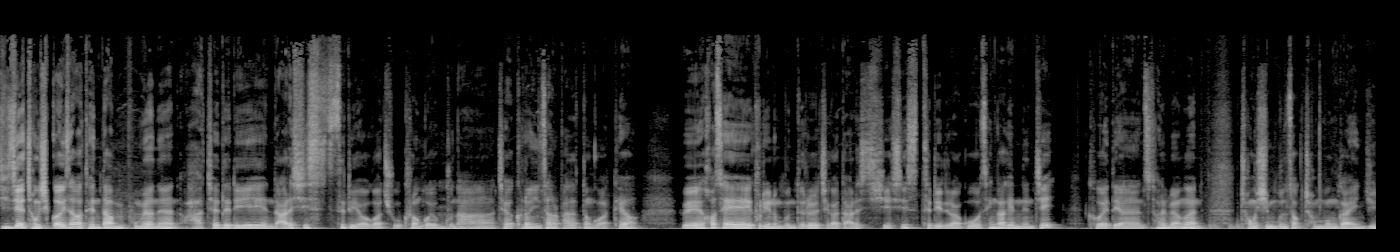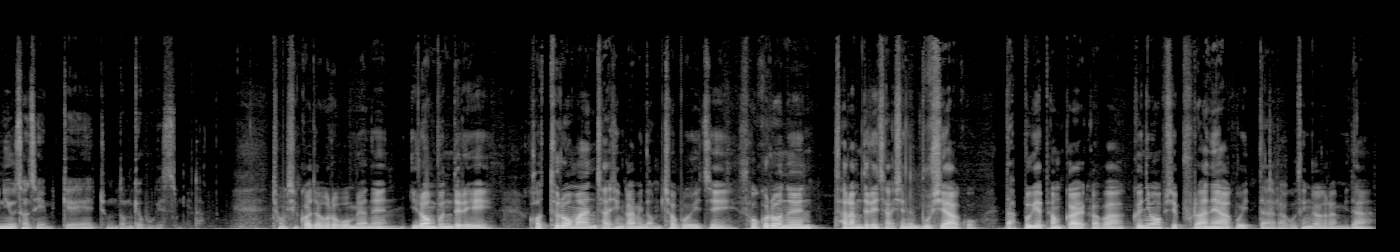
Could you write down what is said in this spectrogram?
이제 정신과 의사가 된 다음에 보면은 아, 쟤들이 나르시스트리여가지고 그런 거였구나. 제가 그런 인상을 받았던 것 같아요. 왜 허세 부리는 분들을 제가 나르시시스트리라고 생각했는지 그거에 대한 설명은 정신분석 전문가인 윤희우 선생님께 좀 넘겨보겠습니다. 정신과적으로 보면은 이런 분들이 겉으로만 자신감이 넘쳐 보이지 속으로는 사람들이 자신을 무시하고 나쁘게 평가할까봐 끊임없이 불안해하고 있다라고 생각을 합니다.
